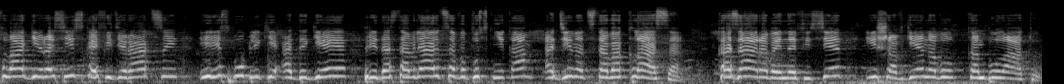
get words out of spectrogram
Флаги Российской Федерации и Республики Адыгея предоставляются выпускникам 11 класса Казаровой Нафисе и Шавгенову Камбулату.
